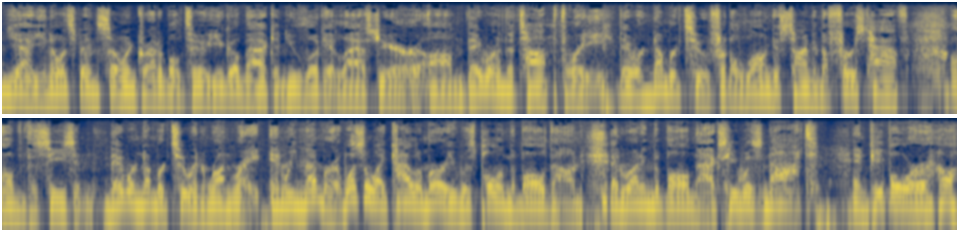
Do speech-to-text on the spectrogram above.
Yeah, you know what's been so incredible too. You go back and you look at last year. Um, they were in the top three. They were number two for the longest time in the first half of the season. They were number two in run rate. And remember, it wasn't like Kyler Murray was pulling the ball down and running the ball, Max. He was not. And people were oh,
